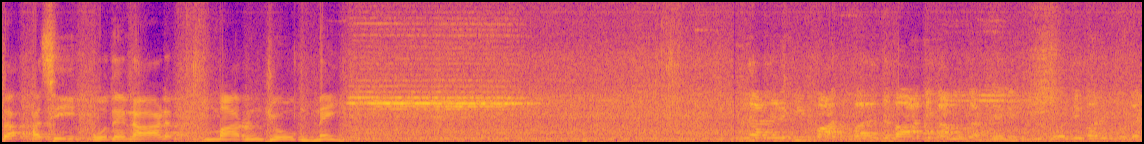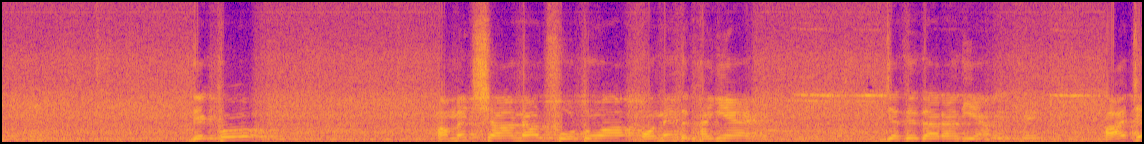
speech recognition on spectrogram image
ਤਾਂ ਅਸੀਂ ਉਹਦੇ ਨਾਲ ਮਾਰਨਯੋਗ ਨਹੀਂ। ਜਿਹੜਾ ਜਿਹੜੇ ਕਿ ਭਾਜਪਾ ਦੇ ਦਬਾਅ 'ਚ ਕੰਮ ਕਰਦੇ ਨੇ ਜੀ, ਉਹਦੇ ਬਾਰੇ ਤੁਹਾਡਾ ਕੀ ਕਹਿਣਾ? ਦੇਖੋ, ਅਮਿਤ ਸ਼ਾਹ ਨਾਲ ਫੋਟੋਆਂ ਉਹਨੇ ਦਿਖਾਈਆਂ ਜਥੇਦਾਰਾਂ ਦੀਆਂ। ਅੱਜ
